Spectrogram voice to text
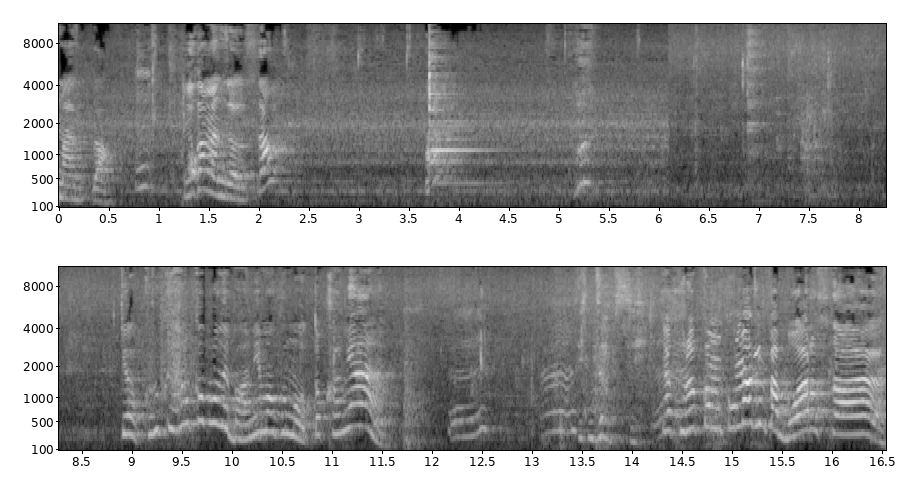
맛있어. 누가 만들었어? 야, 그렇게 한꺼번에 많이 먹으면 어떡하냐? 빈접시. 야, 그럴 거면 꼬마 김밥 뭐하러 싸?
